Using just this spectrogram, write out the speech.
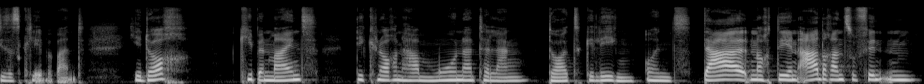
dieses Klebeband. Jedoch, keep in mind, die Knochen haben monatelang dort gelegen. Und da noch DNA dran zu finden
